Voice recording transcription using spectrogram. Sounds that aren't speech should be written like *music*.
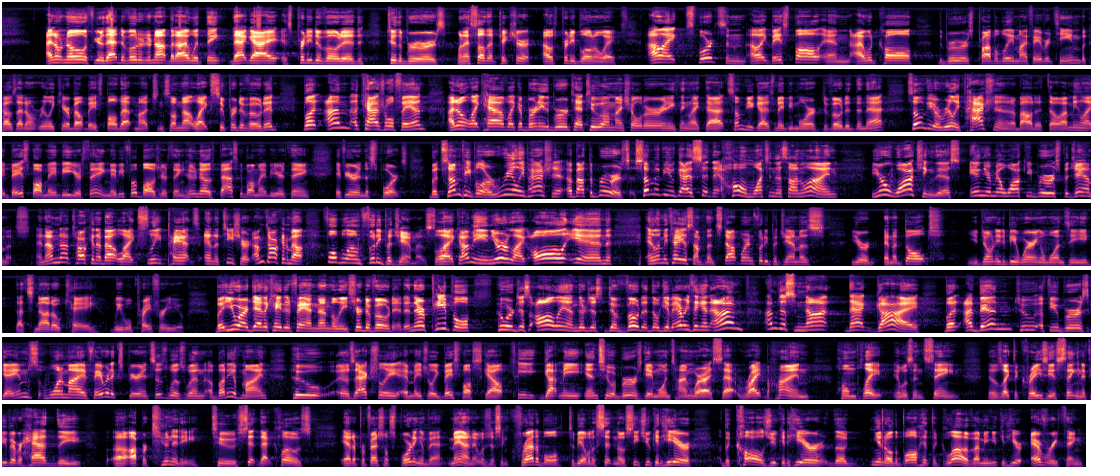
I don't know if you're that devoted or not, but I would think that guy is pretty devoted to the Brewers. When I saw that picture, I was pretty blown away. I like sports and I like baseball, and I would call the Brewers probably my favorite team because I don't really care about baseball that much, and so I'm not like super devoted but I'm a casual fan. I don't like have like a Bernie the Brewer tattoo on my shoulder or anything like that. Some of you guys may be more devoted than that. Some of you are really passionate about it though. I mean like baseball may be your thing, maybe football is your thing. Who knows? Basketball might be your thing if you're into sports. But some people are really passionate about the Brewers. Some of you guys sitting at home watching this online you're watching this in your Milwaukee Brewers pajamas. And I'm not talking about like sleep pants and a t shirt. I'm talking about full blown footy pajamas. Like, I mean, you're like all in. And let me tell you something stop wearing footy pajamas. You're an adult. You don't need to be wearing a onesie. That's not okay. We will pray for you. But you are a dedicated fan nonetheless. You're devoted. And there are people who are just all in. They're just devoted. They'll give everything. And I'm, I'm just not that guy. But I've been to a few Brewers games. One of my favorite experiences was when a buddy of mine, who is actually a Major League Baseball scout, he got me into a Brewers game one time where I sat right behind home plate. It was insane. It was like the craziest thing. And if you've ever had the uh, opportunity to sit that close, at a professional sporting event, man, it was just incredible to be able to sit in those seats. You could hear the calls, you could hear the, you know, the ball hit the glove. I mean, you could hear everything.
